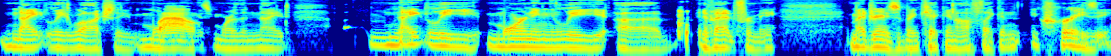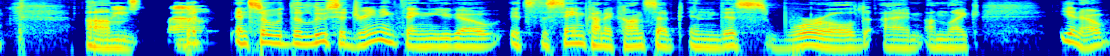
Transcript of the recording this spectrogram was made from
nightly, well, actually, morning Wow. is more than night, nightly, morningly uh, event for me. My dreams have been kicking off like crazy. Um, wow but and so the lucid dreaming thing, you go, it's the same kind of concept in this world. I'm, I'm like, you know,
